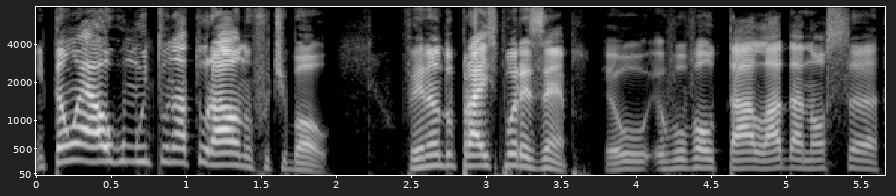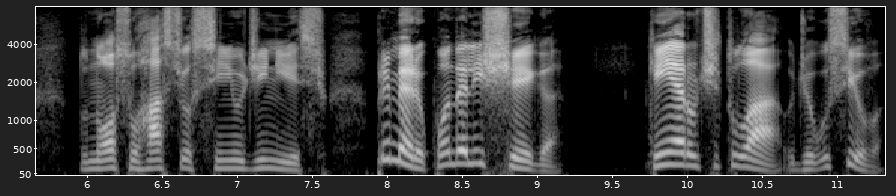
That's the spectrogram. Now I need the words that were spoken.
Então é algo muito natural no futebol. Fernando Praz, por exemplo, eu, eu vou voltar lá da nossa, do nosso raciocínio de início. Primeiro, quando ele chega, quem era o titular? O Diogo Silva.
